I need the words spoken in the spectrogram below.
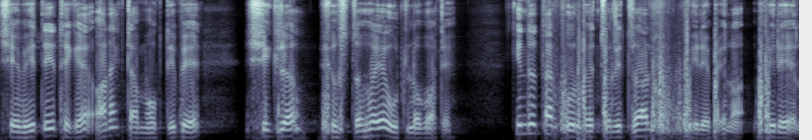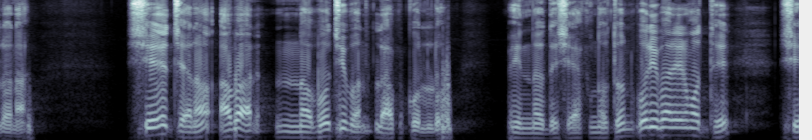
সে ভীতি থেকে অনেকটা মুক্তি পেয়ে শীঘ্র সুস্থ হয়ে উঠল বটে। কিন্তু তার পূর্বের চরিত্র আর ফিরে পেল, ফিরে এলো না। সে যেন আবার নবজীবন লাভ করল। ভিন্ন দেশে এক নতুন পরিবারের মধ্যে সে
